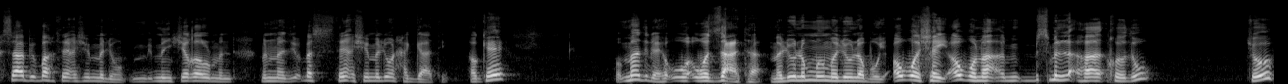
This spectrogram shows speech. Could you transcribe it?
حسابي به 22 مليون من شغل من من بس 22 مليون حقاتي. أوكي؟ ما أدري ليه وزعتها. مليون لأمي ومليون لأبوي. أول شيء أول ما بسم الله خذوا. شوف.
